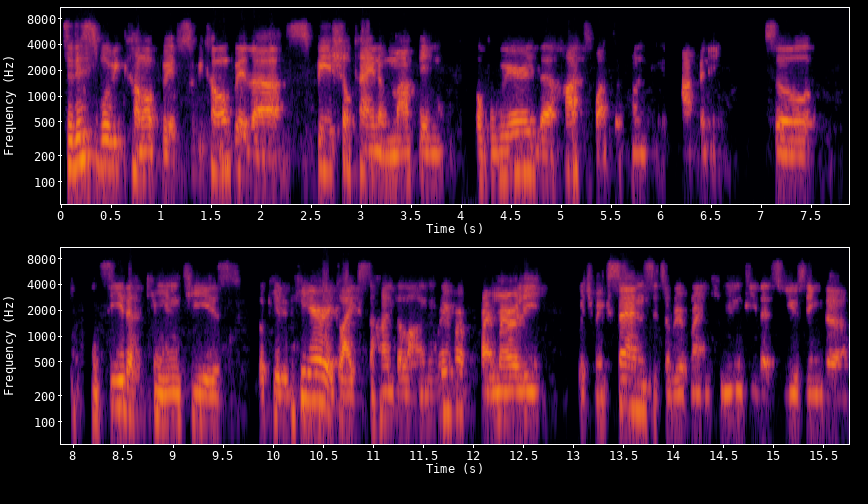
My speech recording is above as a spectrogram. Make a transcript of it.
So this is what we come up with. So we come up with a spatial kind of mapping of where the hotspots of hunting is happening. So you can see the community is located here. It likes to hunt along the river primarily, which makes sense. It's a riverine community that's using the,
